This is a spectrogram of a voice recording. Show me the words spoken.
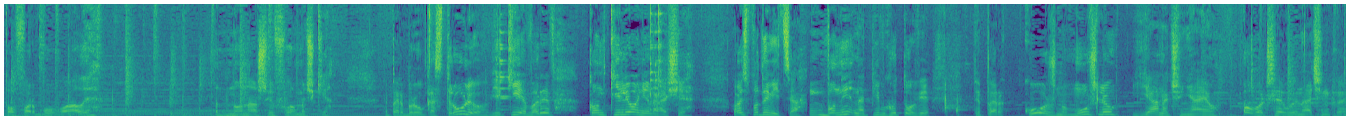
пофарбували дно нашої формочки. Тепер беру каструлю, в якій я варив конкільоні наші. Ось подивіться, вони напівготові. Тепер кожну мушлю я начиняю овочевою начинкою.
